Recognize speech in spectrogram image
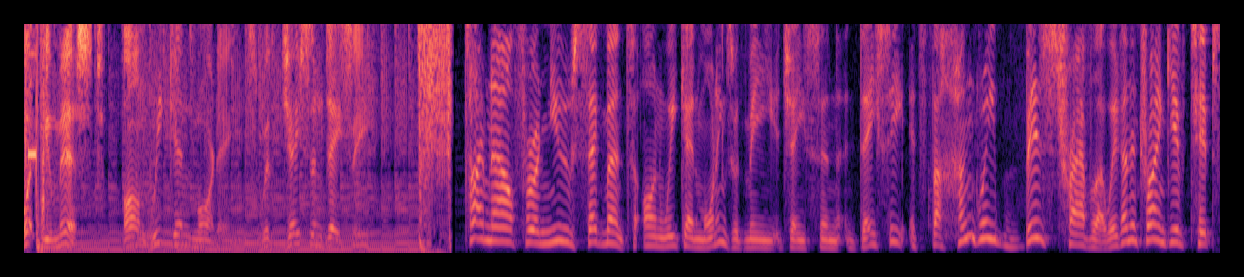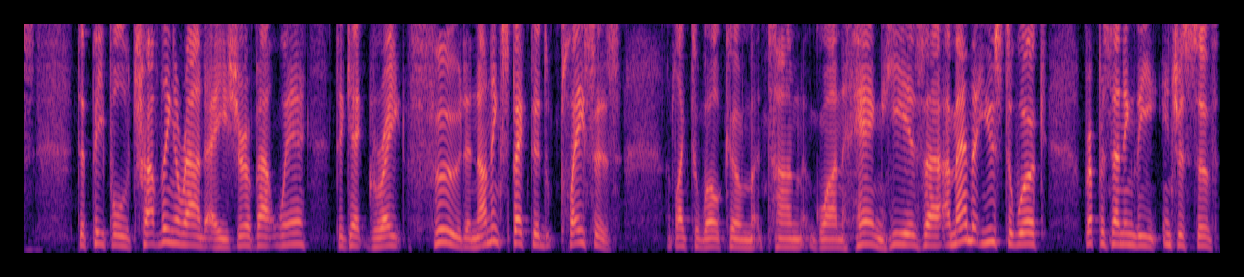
What you missed on Weekend Mornings with Jason Dacey. Time now for a new segment on Weekend Mornings with me, Jason Dacey. It's the Hungry Biz Traveler. We're going to try and give tips to people traveling around Asia about where to get great food and unexpected places. I'd like to welcome Tan Guan Heng. He is uh, a man that used to work representing the interests of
